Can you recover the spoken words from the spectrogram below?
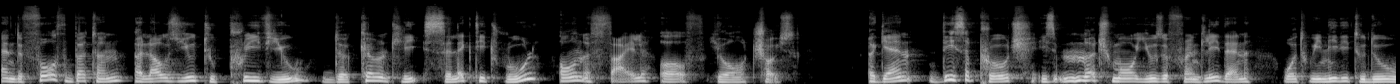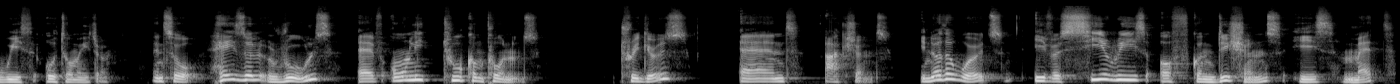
And the fourth button allows you to preview the currently selected rule on a file of your choice. Again, this approach is much more user friendly than what we needed to do with Automator. And so Hazel rules have only two components triggers and actions. In other words, if a series of conditions is met,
